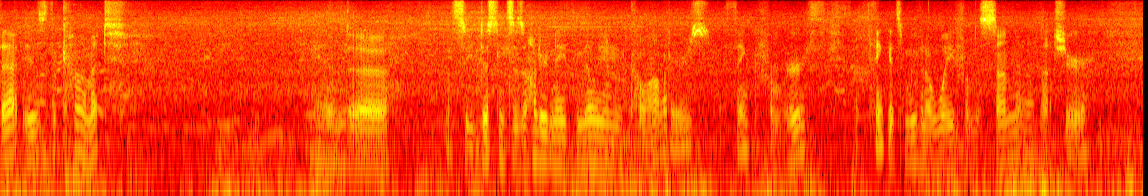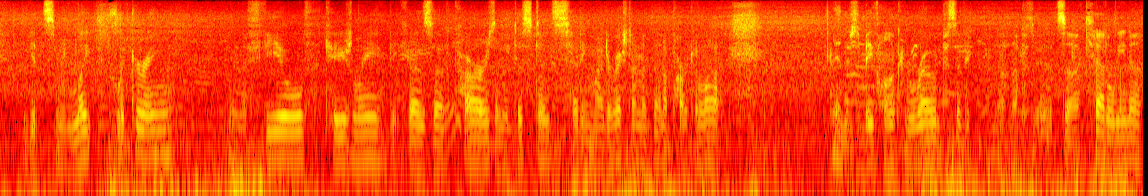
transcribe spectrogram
that is the comet. And uh, let's see distance is 108 million kilometers I think from Earth. I think it's moving away from the sun now I'm not sure. You get some light flickering in the field occasionally because of cars in the distance heading my direction. I'm in a parking lot. And there's a big honking road, Pacific, no, not Pacific, it's uh, Catalina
